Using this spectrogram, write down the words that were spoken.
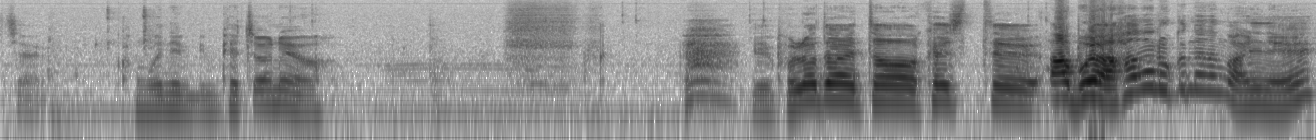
진짜 광부님 민폐 쩌네요 이 블러드 화이터 퀘스트 아 뭐야 하나로 끝나는 거 아니네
